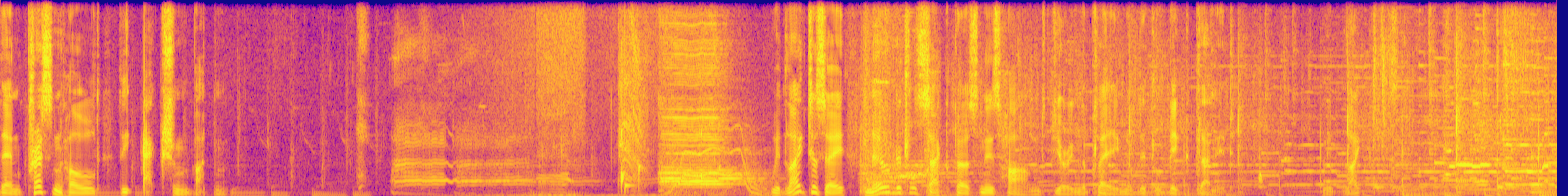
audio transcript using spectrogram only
Then press and hold the Action button. We'd like to say no little sack person is harmed during the playing of Little Big Planet. We'd like to say.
